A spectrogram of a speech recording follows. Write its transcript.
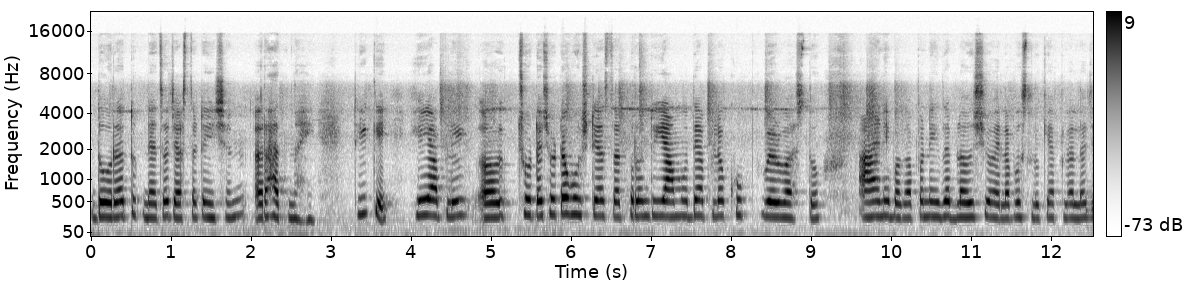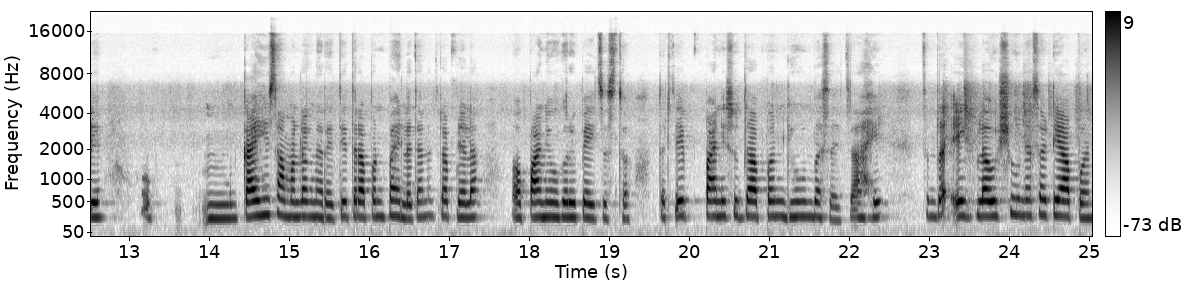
दोरा तुटण्याचं जास्त टेन्शन राहत नाही. ठीक आहे? हे आपले छोट्या छोट्या गोष्टी असतात परंतु यामध्ये आपला खूप वेळ वाचतो. आणि बघा आपण एकदा ब्लाऊज शिवायला बसलो की आपल्याला जे काहीही सामान लागणार आहे ते तर आपण पाहिलं त्यानंतर आपल्याला पाणी वगैरे प्यायचं असतं. तर ते पाणीसुद्धा आपण घेऊन बसायचं आहे. समजा एक ब्लाऊज शिवण्यासाठी आपण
